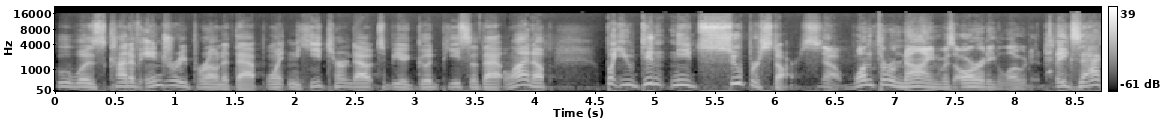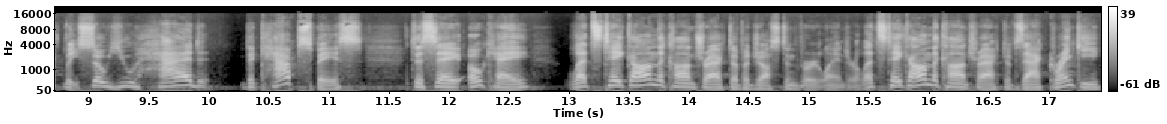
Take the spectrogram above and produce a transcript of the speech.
who was kind of injury prone at that point, and he turned out to be a good piece of that lineup. But you didn't need superstars. No, one through nine was already loaded. Exactly. So you had the cap space to say, okay, let's take on the contract of a Justin Verlander. Let's take on the contract of Zach Greinke.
